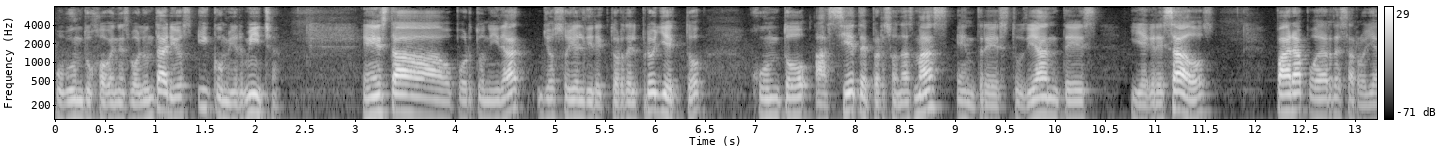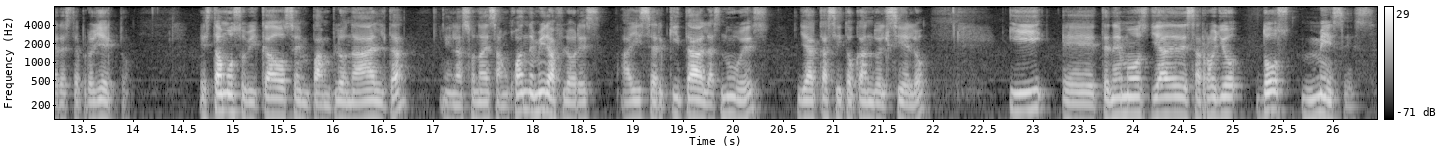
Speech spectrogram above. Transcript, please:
Ubuntu Jóvenes Voluntarios y Micha. En esta oportunidad yo soy el director del proyecto junto a siete personas más, entre estudiantes y egresados, para poder desarrollar este proyecto. Estamos ubicados en Pamplona Alta, en la zona de San Juan de Miraflores, ahí cerquita a las nubes, ya casi tocando el cielo y eh, tenemos ya de desarrollo dos meses,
